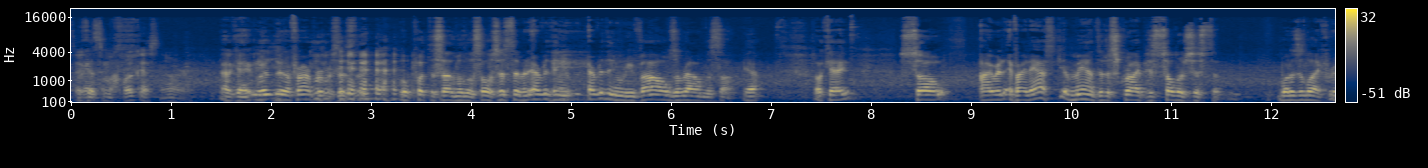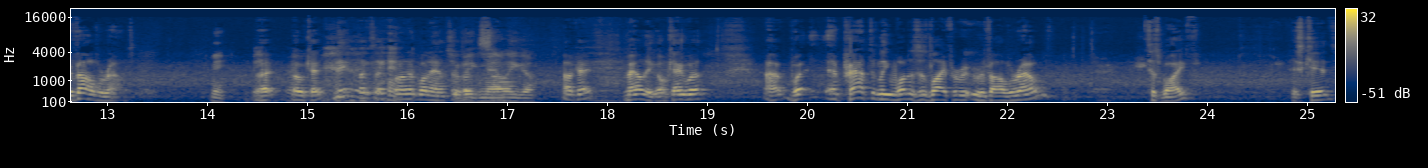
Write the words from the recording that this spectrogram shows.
They Okay, some machlokas, no? or- okay. well, you know, for our purposes, we'll put the sun in the middle of the solar system, and everything everything revolves around the sun. Yeah. Okay. So I would, if I'd ask a man to describe his solar system, what does it like revolve around? Me. Right? Okay. Me, Let's take one, one answer. The big but- male ego. Okay. Male ego. Okay. What? What uh, practically, what does his life revolve around? His wife, his kids,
